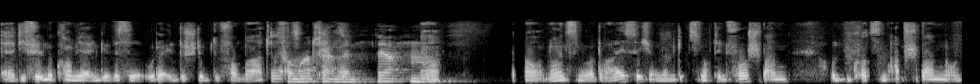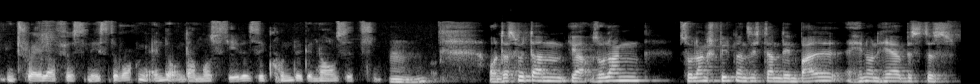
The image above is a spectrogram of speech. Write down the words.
äh, die Filme kommen ja in gewisse oder in bestimmte Formate. Formatfernsehen, also, ja. Hm. ja. Genau, 19.30 Uhr und dann gibt's noch den Vorspann und einen kurzen Abspann und einen Trailer fürs nächste Wochenende und da muss jede Sekunde genau sitzen. Mhm. Und das wird dann, ja, so lang, so lang spielt man sich dann den Ball hin und her, bis das,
